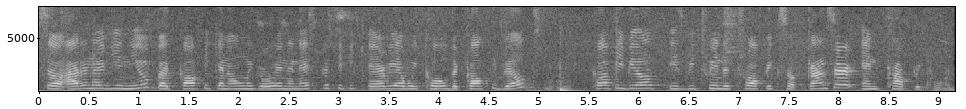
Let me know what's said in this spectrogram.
So I don't know if you knew, but coffee can only grow in a specific area we call the coffee belt. Mm-hmm. Coffee belt is between the tropics of Cancer and Capricorn.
